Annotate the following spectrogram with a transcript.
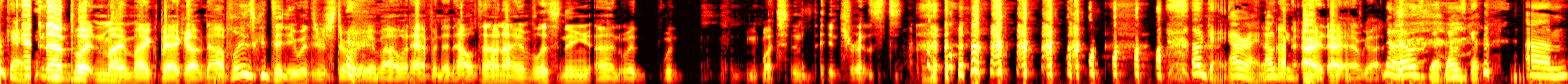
okay. And I'm putting my mic back up now. Please continue with your story about what happened in Helltown. I am listening and with with much interest. okay, all right. I'll give. All right, all right, I'm good. No, that was good. That was good. Um,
